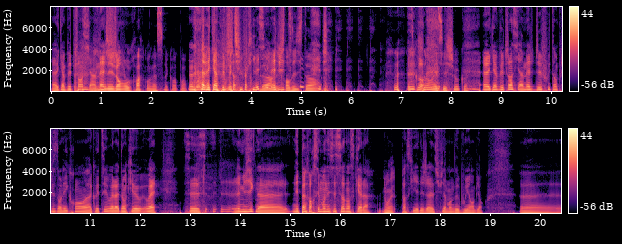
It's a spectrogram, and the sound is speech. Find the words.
Avec un peu de chance, il y a un Et match. les gens vont croire qu'on a 50 ans. Avec un peu de chance. Mais si, flipper, mais le transistor. Non, mais c'est chaud, quoi. Avec un peu de chance, il y a un match de foot en plus dans l'écran à côté. Voilà, donc euh, ouais. La musique n'est pas forcément nécessaire dans ce cas-là, Ouais. parce qu'il y a déjà suffisamment de bruit ambiant. Euh,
